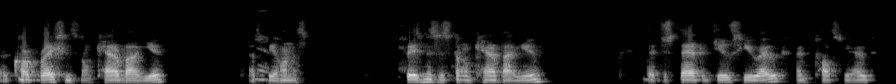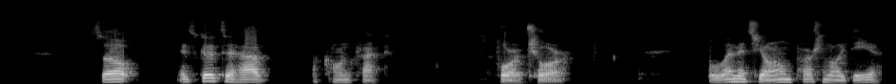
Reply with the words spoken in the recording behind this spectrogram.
The hmm. corporations mm. don't care about you. Let's yeah. be honest. Businesses don't care about you. They're just there to juice you out and toss you out. So it's good to have a contract for a chore. But when it's your own personal idea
